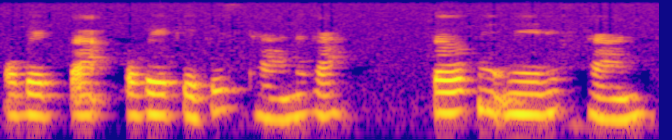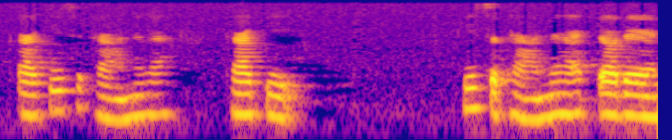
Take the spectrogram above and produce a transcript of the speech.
โอเบตาโอเบกิสถานนะคะ เติร์กเมนิสถานคาคิสถานนะคะคากิคิสถานนะคะจอร์แดน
